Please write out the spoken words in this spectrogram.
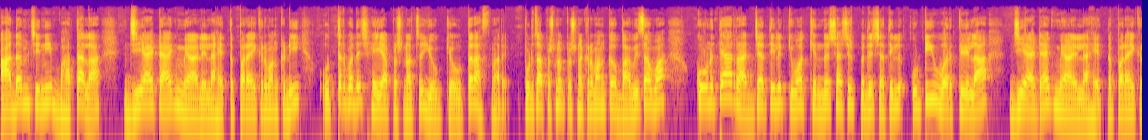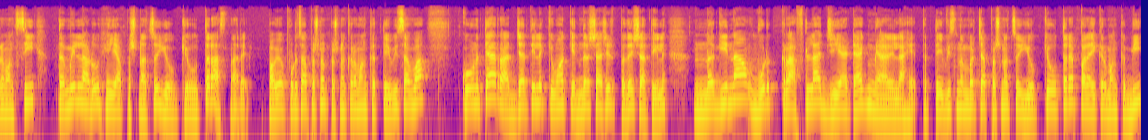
आदमचिनी भाताला जी आय टॅग मिळालेला आहे? तर पर्याय क्रमांक डी उत्तर प्रदेश हे या प्रश्नाचं योग्य उत्तर असणार आहे. पुढचा प्रश्न प्रश्न क्रमांक बावीसावा. कोणत्या राज्यातील किंवा केंद्रशासित प्रदेशातील उटी वर्कलीला जी आय टॅग मिळालेला आहे? तर पर्याय क्रमांक सी तमिळनाडू हे या प्रश्नाचं योग्य उत्तर असणार आहे. पाहूया पुढचा प्रश्न प्रश्न क्रमांक तेविसावा. कोणत्या राज्यातील किंवा केंद्रशासित प्रदेशातील नगिना वुडक्राफ्टला जी आय टॅग मिळालेला आहे? तर तेवीस नंबरच्या प्रश्नाचं योग्य उत्तर आहे. पर्याय क्रमांक बी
